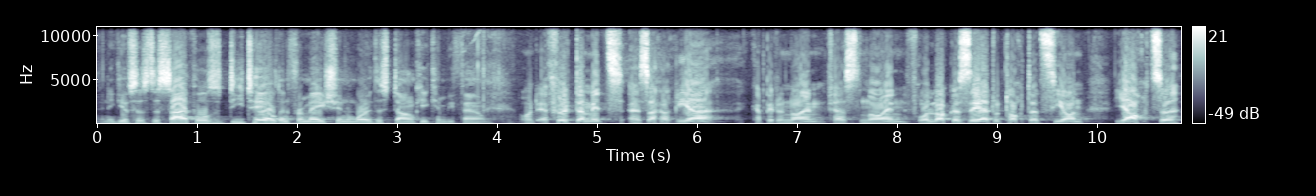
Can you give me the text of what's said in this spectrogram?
And he gives his disciples detailed information where this donkey can be found. Und er füllt damit äh, Zachariah Kapitel 9, Vers 9, Frohlocke sehr, du Tochter Zion, jauchze,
